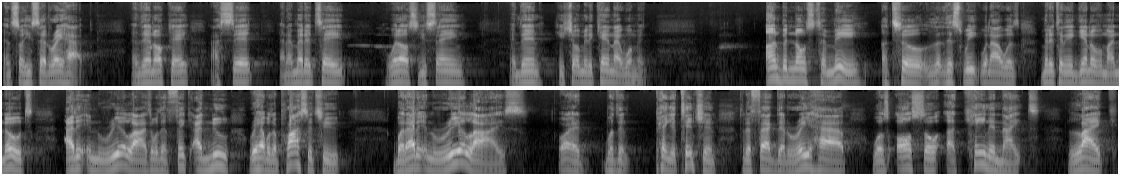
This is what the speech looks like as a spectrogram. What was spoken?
And so he said, Rahab. And then, okay, I sit and I meditate. What else are you saying? And then he showed me the Canaanite woman. Unbeknownst to me, until this week when I was meditating again over my notes, I didn't realize, I wasn't think I knew Rahab was a prostitute, but I didn't realize, or I wasn't paying attention to the fact that Rahab was also a Canaanite, like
